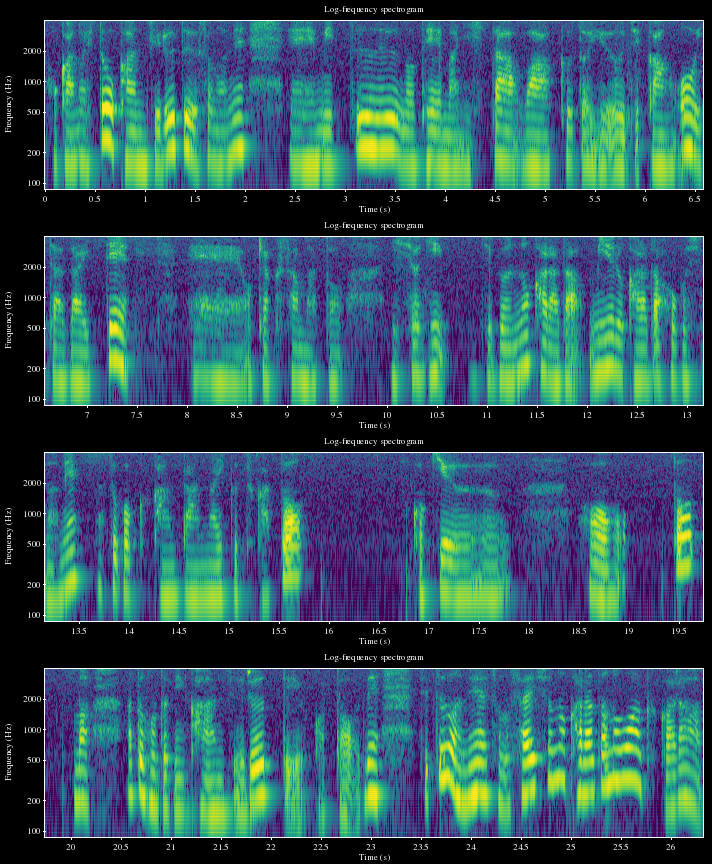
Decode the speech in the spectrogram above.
他の人を感じるというそのね、えー、3つのテーマにしたワークという時間をいただいて、えー、お客様と一緒に自分の体見える体ほぐしのねすごく簡単ないくつかと呼吸法と、まあ、あと本当に感じるっていうことで実はねその最初の体のワークから、ま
